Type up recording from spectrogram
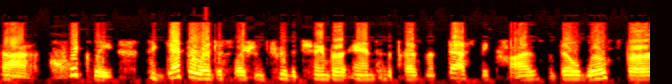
uh, quickly to get the legislation through the chamber and to the president's desk because the bill will spur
